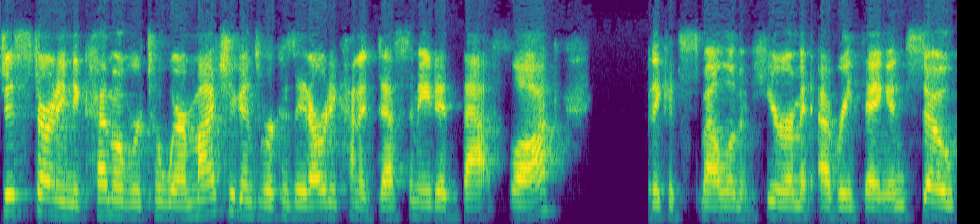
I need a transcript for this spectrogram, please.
just starting to come over to where my chickens were because they'd already kind of decimated that flock. They could smell them and hear them and everything. And so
